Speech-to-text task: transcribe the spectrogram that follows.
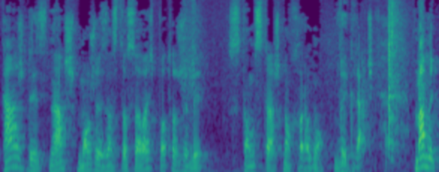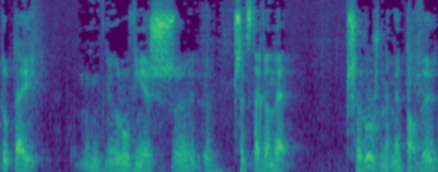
każdy z nas może zastosować po to, żeby z tą straszną chorobą wygrać. Mamy tutaj mm, również y, przedstawione przeróżne metody,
